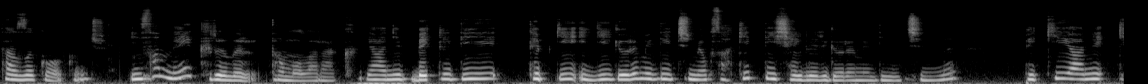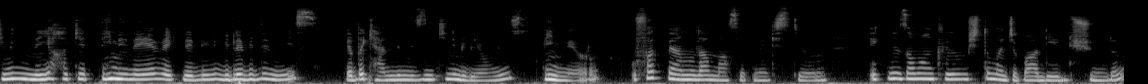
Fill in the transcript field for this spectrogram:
fazla korkunç. İnsan neye kırılır tam olarak? Yani beklediği tepkiyi, ilgiyi göremediği için mi yoksa hak ettiği şeyleri göremediği için mi? Peki yani kimin neyi hak ettiğini, neye beklediğini bilebilir miyiz? Ya da kendimizinkini biliyor muyuz? Bilmiyorum. Ufak bir anıdan bahsetmek istiyorum. İlk ne zaman kırılmıştım acaba diye düşündüm.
